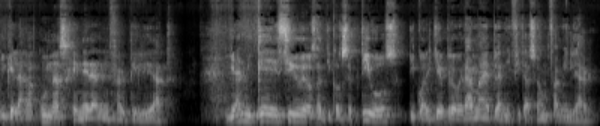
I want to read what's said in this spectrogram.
y que las vacunas generan infertilidad. Ya ni qué decir de los anticonceptivos y cualquier programa de planificación familiar.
